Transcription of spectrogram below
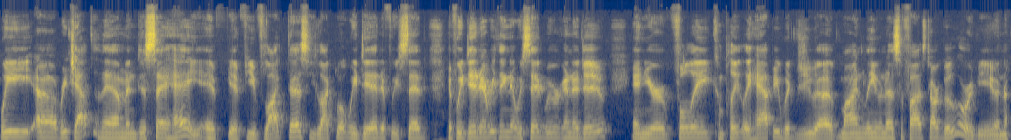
we uh, reach out to them and just say, hey, if, if you've liked us, you liked what we did, if we said, if we did everything that we said we were going to do, and you're fully, completely happy, would you uh, mind leaving us a five star Google review? And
